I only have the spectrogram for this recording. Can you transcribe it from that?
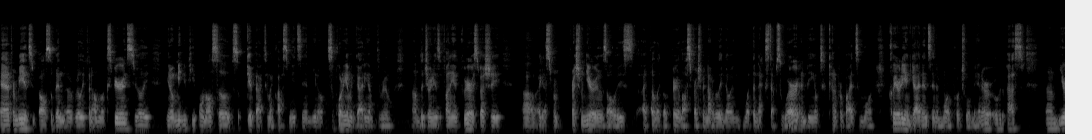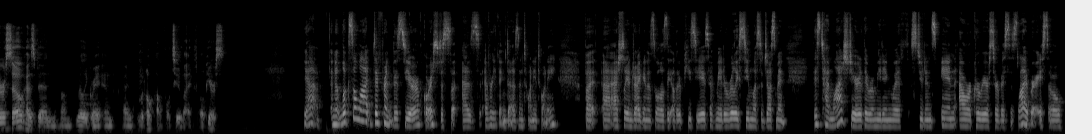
and for me, it's also been a really phenomenal experience to really, you know, meet new people and also give back to my classmates and, you know, supporting them and guiding them through um, the journey of finding a career, especially, um, I guess, from freshman year, it was always, I felt like a very lost freshman, not really knowing what the next steps were and being able to kind of provide some more clarity and guidance in a more approachable manner over the past um, year or so has been um, really great and I would hope helpful to my fellow peers. Yeah. And it looks a lot different this year, of course, just as everything does in 2020. But uh, Ashley and Dragon, as well as the other PCAs, have made a really seamless adjustment. This time last year, they were meeting with students in our career services library. So,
